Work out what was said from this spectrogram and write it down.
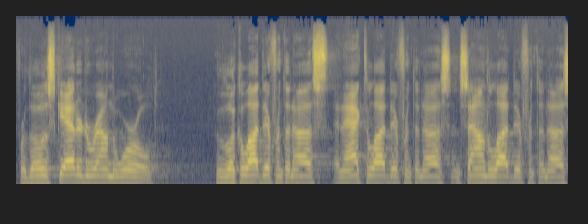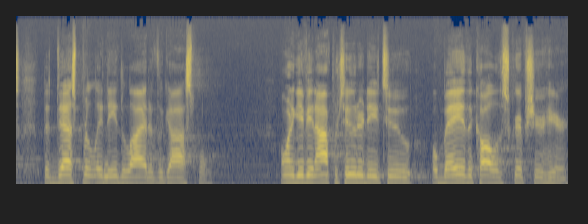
for those scattered around the world who look a lot different than us and act a lot different than us and sound a lot different than us, but desperately need the light of the gospel. I want to give you an opportunity to obey the call of Scripture here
